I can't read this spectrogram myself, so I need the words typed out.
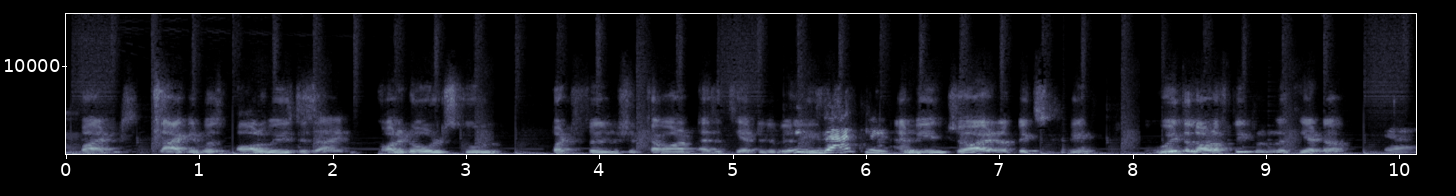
Hmm. but like it was always designed. Call it old school, but film should come out as a theatrical release exactly. and we enjoy it on a big screen with a lot of people in the theater. Yeah.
